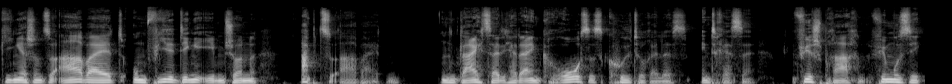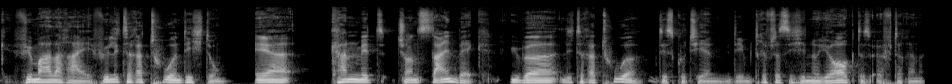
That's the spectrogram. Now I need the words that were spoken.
ging er schon zur Arbeit, um viele Dinge eben schon abzuarbeiten. Und gleichzeitig hat er ein großes kulturelles Interesse. Für Sprachen, für Musik, für Malerei, für Literatur und Dichtung. Er kann mit John Steinbeck über Literatur diskutieren. Mit dem trifft er sich in New York des Öfteren.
